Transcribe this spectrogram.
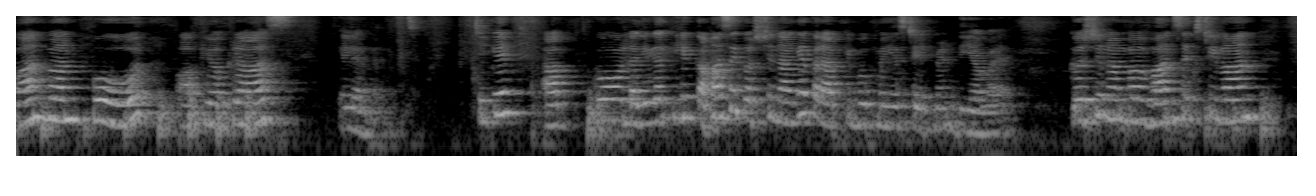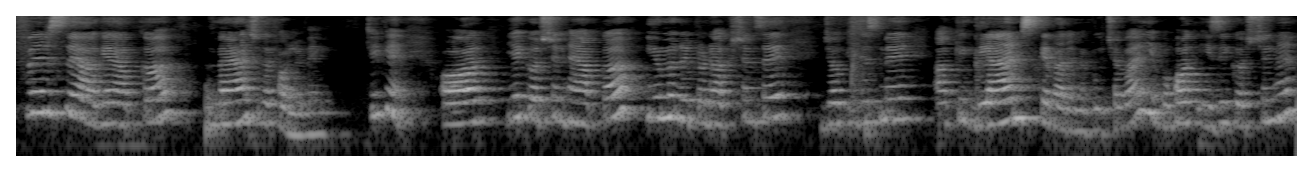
114 of your class 11th ठीक है? आपको लगेगा कि ये कहाँ से क्वेश्चन आ गया, पर आपकी बुक में ये स्टेटमेंट दिया हुआ है। क्वेश्चन नंबर 161 फिर से आ गया आपका मैच द फॉलोइंग ठीक है? और ये क्वेश्चन है आपका ह्यूमन रिप्रोडक्शन से, जो कि जिसमें आपकी ग्लैंड्स के बारे में पूछा हुआ है। ये बहुत इजी क्वेश्चन है।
